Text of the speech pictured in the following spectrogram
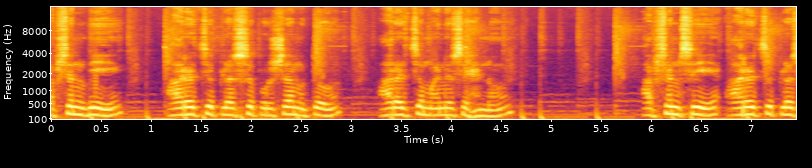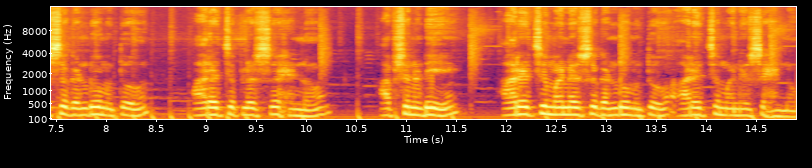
Option B R H plus ಪುರುಷ ಮತ್ತು ಆರ್ ಎಚ್ ಮೈನಸ್ ಹೆಣ್ಣು. Option C R H plus ಗಂಡು ಮತ್ತು ಆರ್ ಎಚ್ ಪ್ಲಸ್ ಹೆಣ್ಣು. Option D R H minus ಗಂಡು ಮತ್ತು ಆರ್ ಎಚ್ ಮೈನಸ್ ಹೆಣ್ಣು.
